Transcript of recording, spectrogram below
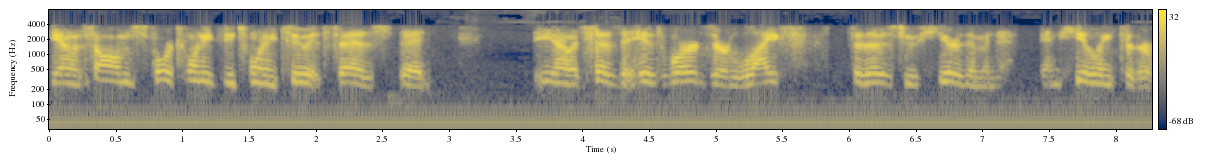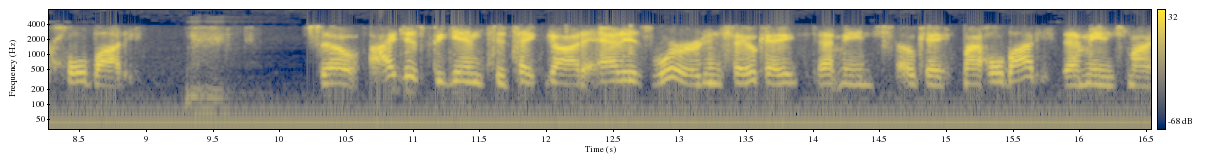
you know, in Psalms 420 through 22, it says that you know it says that His words are life to those who hear them and, and healing to their whole body. So I just begin to take God at His word and say, okay, that means okay, my whole body. That means my,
